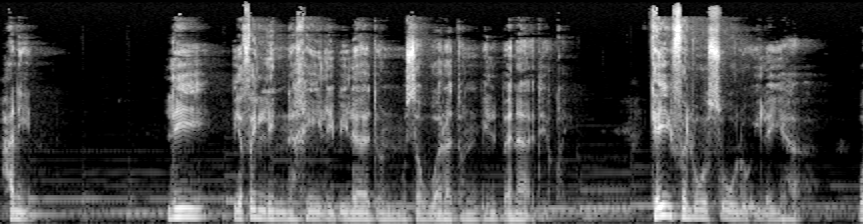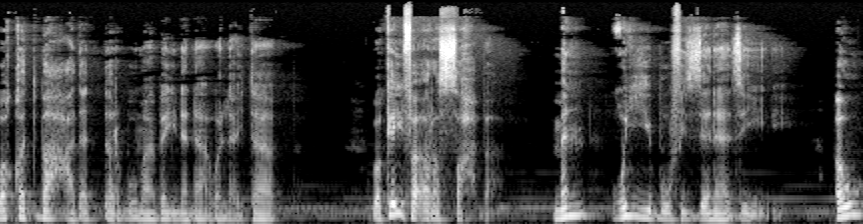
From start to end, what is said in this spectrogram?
حنين. لي بظل النخيل بلاد مسورة بالبنادق. كيف الوصول إليها؟ وقد بعد الدرب ما بيننا والعتاب. وكيف أرى الصحب؟ من غيبوا في الزنازين أو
